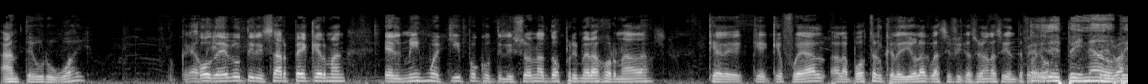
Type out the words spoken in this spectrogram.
ante Uruguay? ¿O debe utilizar Peckerman el mismo equipo que utilizó en las dos primeras jornadas? Que, le- que, que fue al, al apóstol que le dio la clasificación a la siguiente fase. Pero hay-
